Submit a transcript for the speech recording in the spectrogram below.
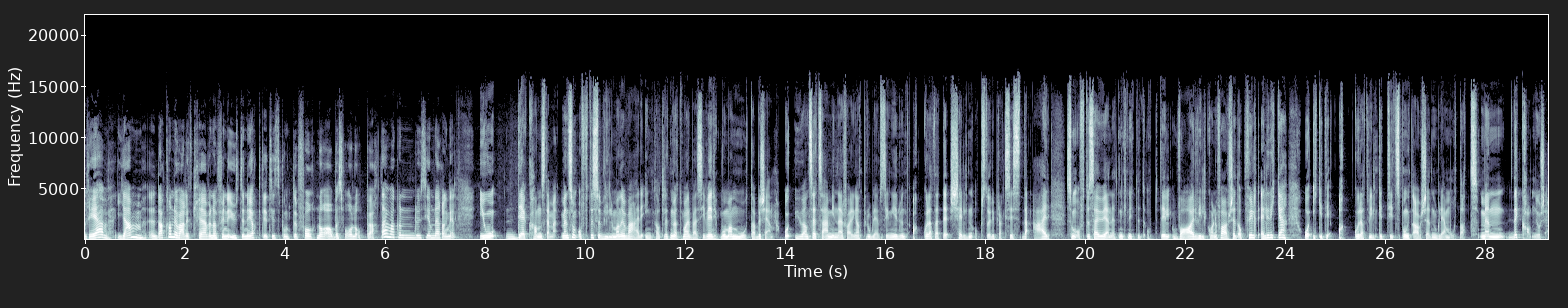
brev hjem, da kan det jo være litt krevende å finne ut det nøyaktige tidspunktet for når arbeidsforholdet opphørte. Hva kan du si om det, Ragnhild? Jo, det kan stemme, men som ofte så vil man jo være innkalt til et møte med arbeidsgiver, hvor man mottar beskjeden. Og uansett så er min erfaring at problemstillinger rundt akkurat dette sjelden oppstår i praksis. Det er som oftest er uenigheten knyttet opp til var vilkårene for avskjed oppfylt eller ikke, og ikke til akkurat hvilket tidspunkt avskjeden ble mottatt. Men det kan jo skje.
